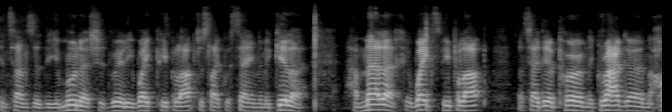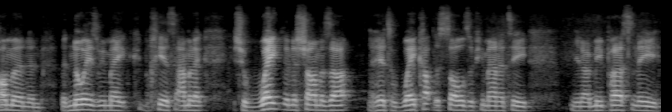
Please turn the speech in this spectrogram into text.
in terms of the Yamuna should really wake people up, just like we're saying the Megillah. Hamelech, it wakes people up That's the idea of Purim, the Graga and the Haman and the noise we make, Machias Amalek. It should wake the neshamas up. They're here to wake up the souls of humanity. You know, me personally,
